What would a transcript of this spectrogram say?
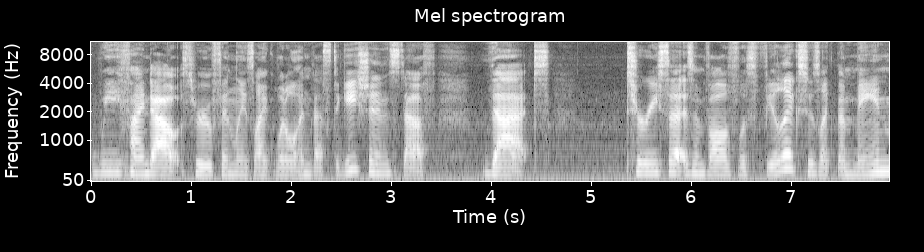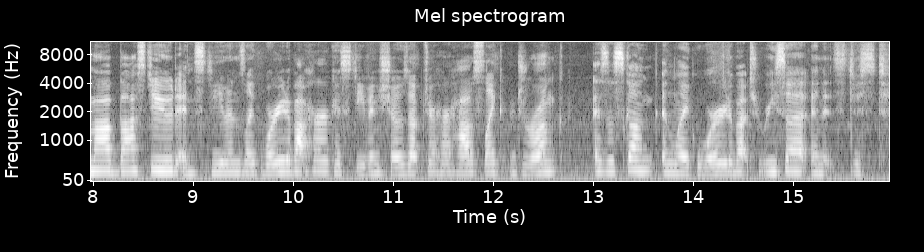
we find out through Finlay's like little investigation stuff that Teresa is involved with Felix, who's like the main mob boss dude, and Steven's like worried about her because Steven shows up to her house like drunk as a skunk and like worried about Teresa and it's just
